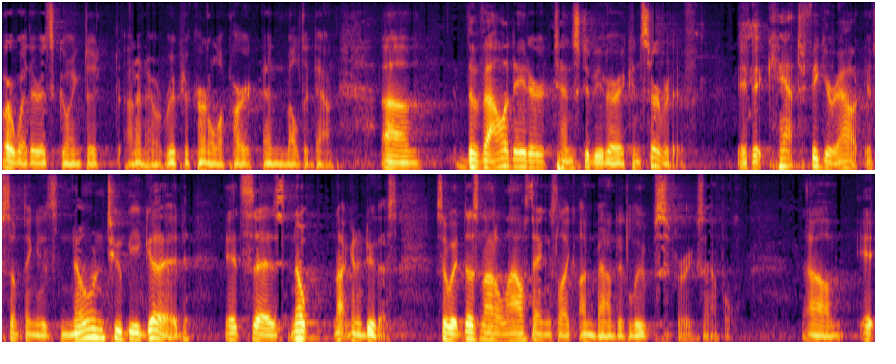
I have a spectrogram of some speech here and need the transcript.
or whether it's going to, I don't know, rip your kernel apart and melt it down. Um, the validator tends to be very conservative. If it can't figure out if something is known to be good, it says, nope, not going to do this. So it does not allow things like unbounded loops, for example. Um, it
